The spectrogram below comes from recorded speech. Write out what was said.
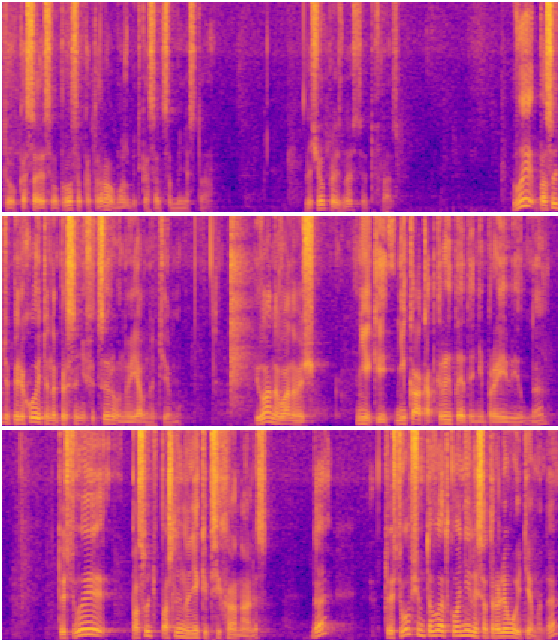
что касаюсь вопроса, которого, может быть, касаться бы не стоило. Для чего произносится эта фраза? Вы, по сути, переходите на персонифицированную явно тему. Иван Иванович некий никак открыто это не проявил, да? То есть вы по сути, пошли на некий психоанализ, да? То есть, в общем-то, вы отклонились от ролевой темы, да?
